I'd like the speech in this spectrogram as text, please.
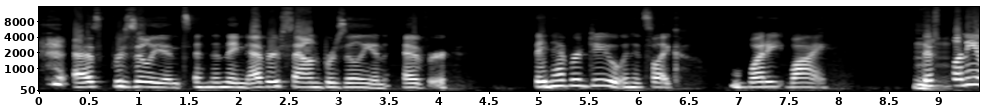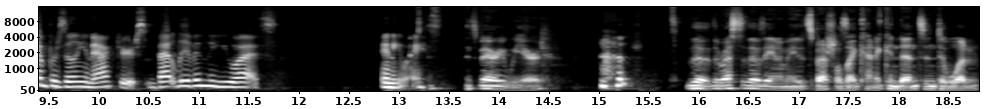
as Brazilians, and then they never sound Brazilian ever. They never do, and it's like, what? You, why? There's mhm. plenty of Brazilian actors that live in the U.S. Anyway, it's very weird. the the rest of those animated specials I kind of condense into one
